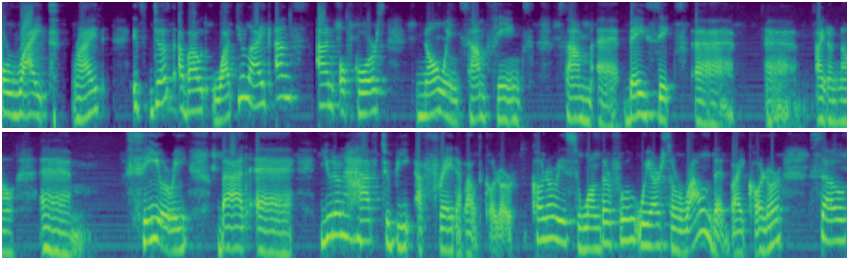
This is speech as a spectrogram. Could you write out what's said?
or right, right? It's just about what you like and and of course knowing some things some uh, basics, uh, uh, I don't know, um, theory, but uh, you don't have to be afraid about color. Color is wonderful. We are surrounded by color, so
